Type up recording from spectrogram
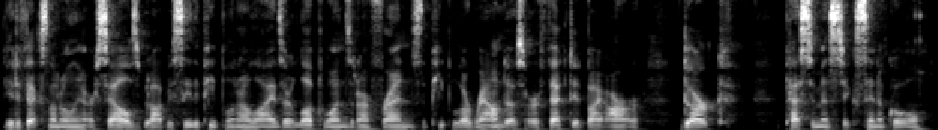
it affects not only ourselves but obviously the people in our lives our loved ones and our friends the people around us are affected by our dark pessimistic cynical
